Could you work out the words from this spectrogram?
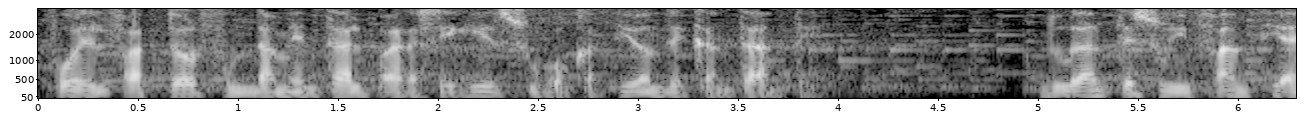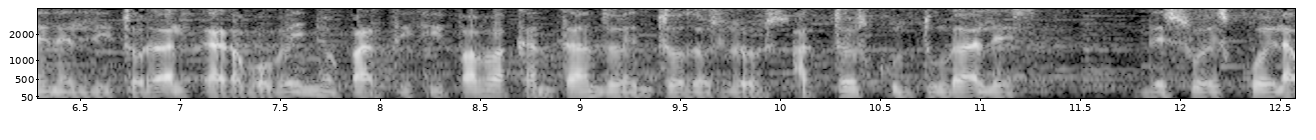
Fue el factor fundamental para seguir su vocación de cantante. Durante su infancia en el litoral carabobeño participaba cantando en todos los actos culturales de su escuela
